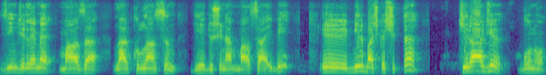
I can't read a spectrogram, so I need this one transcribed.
zincirleme mağazalar kullansın diye düşünen mal sahibi. E, bir başka şıkta kiracı bunu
